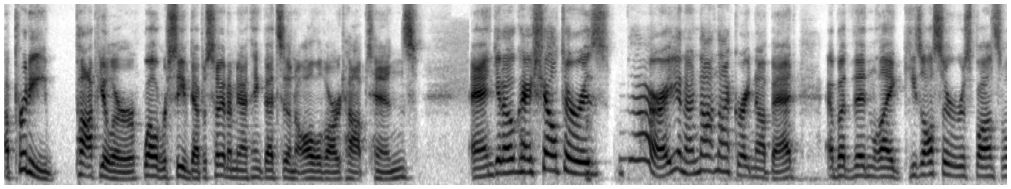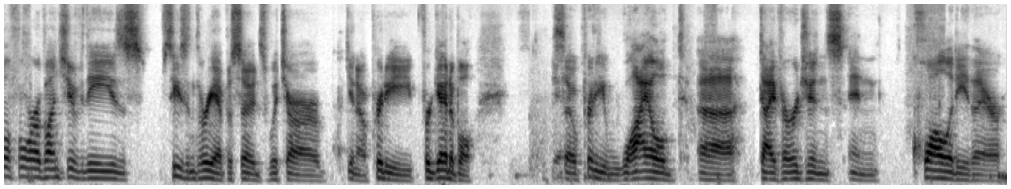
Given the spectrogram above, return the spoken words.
a pretty popular, well received episode. I mean, I think that's in all of our top tens. And you know, okay, Shelter is all right, you know, not not great, not bad. But then, like, he's also responsible for a bunch of these season three episodes, which are you know pretty forgettable. So pretty wild uh, divergence in quality there.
